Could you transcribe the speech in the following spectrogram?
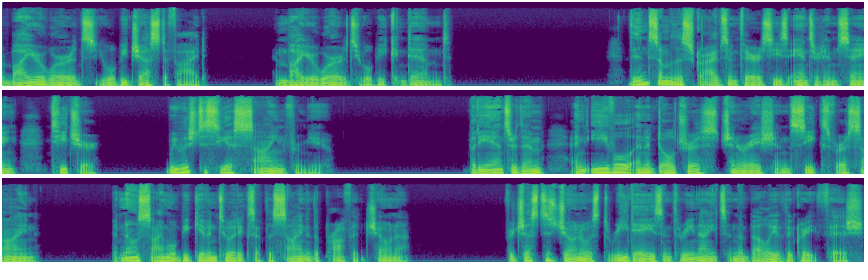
For by your words you will be justified, and by your words you will be condemned. Then some of the scribes and Pharisees answered him, saying, Teacher, we wish to see a sign from you. But he answered them, An evil and adulterous generation seeks for a sign, but no sign will be given to it except the sign of the prophet Jonah. For just as Jonah was three days and three nights in the belly of the great fish,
